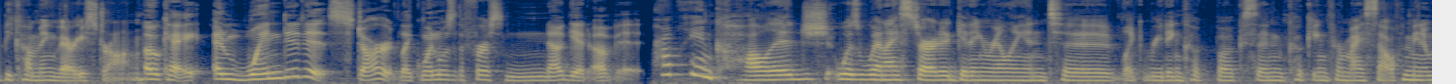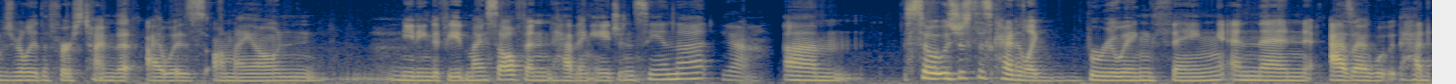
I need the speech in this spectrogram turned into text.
becoming very strong. Okay, and when did it start? Like when was the first nugget of it? Probably in college was when I started getting really into like reading cookbooks and cooking for myself. I mean, it was really the first time that I was on my own needing to feed myself and having agency in that. Yeah. Um, so it was just this kind of like brewing thing and then as I w- had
